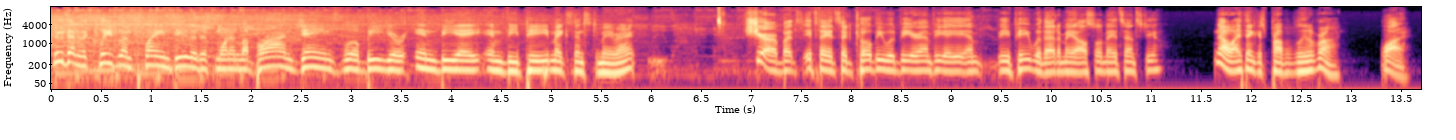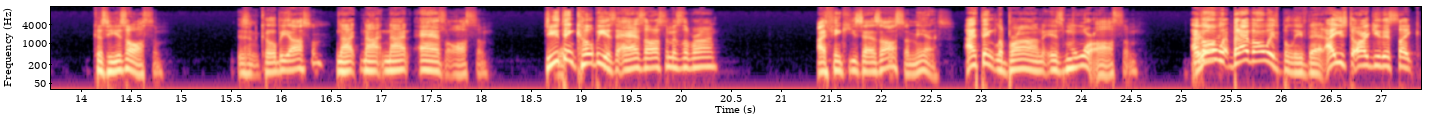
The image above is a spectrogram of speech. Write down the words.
News out of the Cleveland Plain dealer this morning. LeBron James will be your NBA MVP. Makes sense to me, right? Sure, but if they had said Kobe would be your NBA MVP, would that have made also made sense to you? No, I think it's probably LeBron. Why? Because he is awesome. Isn't Kobe awesome? Not not not as awesome. Do you think Kobe is as awesome as LeBron? I think he's as awesome, yes. I think LeBron is more awesome. I've Really? always, but I've always believed that. I used to argue this like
